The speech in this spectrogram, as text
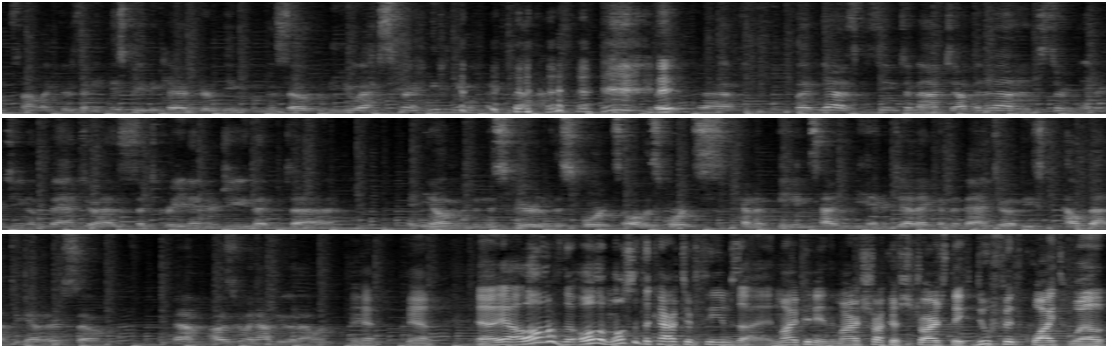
it's not like there's any history of the character being from the south of the U.S. or anything like that. but, uh, but, yeah, it seemed to match up, and it added a certain energy. You know, the banjo has such great energy that. Uh, you know, in the spirit of the sports, all the sports kind of themes had to be energetic, and the banjo at least held that together. So yeah, I was really happy with that one. Yeah, yeah, yeah, yeah. A lot of the, all of, most of the character themes, uh, in my opinion, the Mario Strikers Charge, they do fit quite well.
